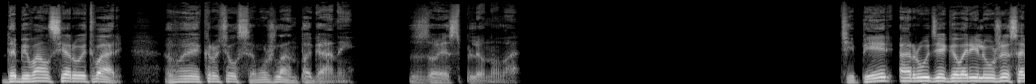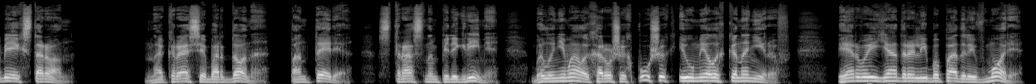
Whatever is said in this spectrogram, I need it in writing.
добивал серую тварь. Выкрутился мужлан поганый. Зоя сплюнула. Теперь орудия говорили уже с обеих сторон. На красе Бордона, Пантере, Страстном Пилигриме было немало хороших пушек и умелых канониров. Первые ядра либо падали в море,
